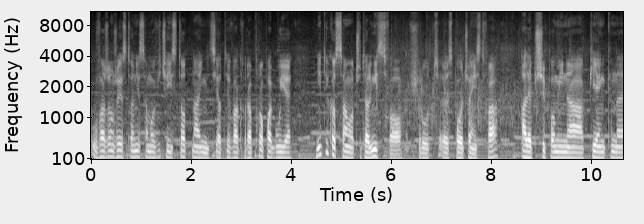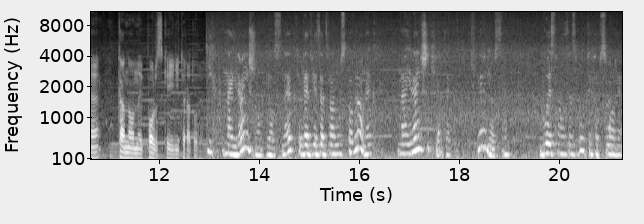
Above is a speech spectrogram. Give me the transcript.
Uważam, że jest to niesamowicie istotna inicjatywa, która propaguje nie tylko samo czytelnictwo wśród e, społeczeństwa, ale przypomina piękne kanony polskiej literatury. Ich najrańszą piosenek, ledwie zadzwonił skowronek, najrańszy kwiatek, wierniosek, błysnął ze złotych obsłonek.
